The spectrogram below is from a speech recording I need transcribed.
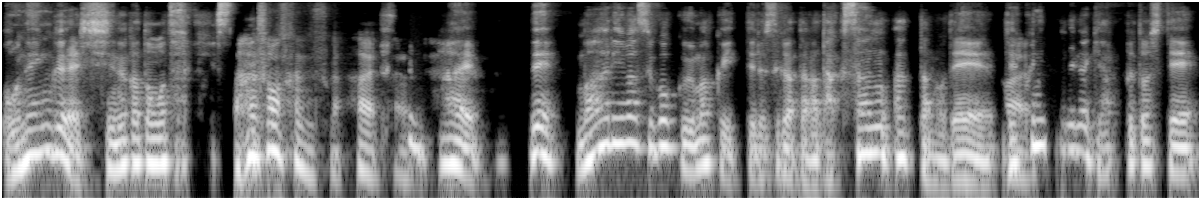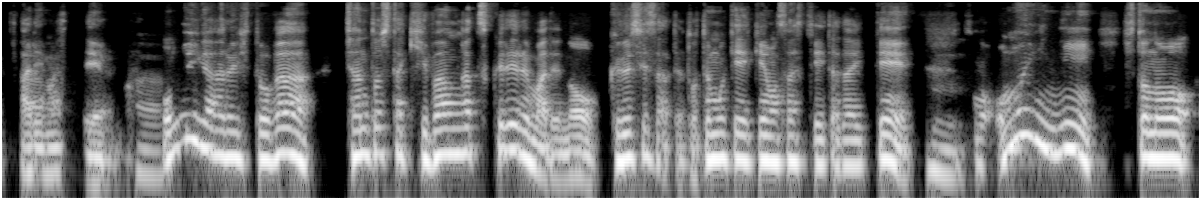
5年ぐらい死ぬかと思ってたんです。あ、そうなんですか。はい。はい。で、周りはすごくうまくいってる姿がたくさんあったので、はい。逆にそれがギャップとしてありまして、はい。思いがある人がちゃんとした基盤が作れるまでの苦しさってとても経験をさせていただいて、うん。その思いに人の、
